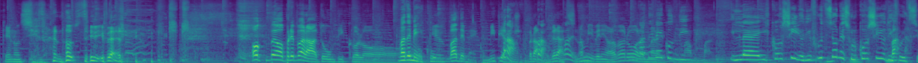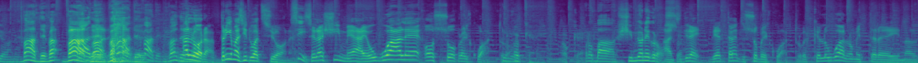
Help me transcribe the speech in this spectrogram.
che non siete ai nostri livelli, ho, ho preparato un piccolo... Vademecum. Vademecum, mi piace, Bravo, bravo, bravo, grazie, vademecum. non mi veniva la parola. Vademecum ma- di-. Il, il consiglio di fruizione sul consiglio di Va- fruizione. Vade, va- vade, Vade, vade, vade, vade. vade. Allora, prima situazione. Sì. Se la scimmia è uguale o sopra il 4. Ok. Ok. Roba scimmione grosso. Anzi, direi direttamente sopra il 4, perché l'uguale lo metterei nel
